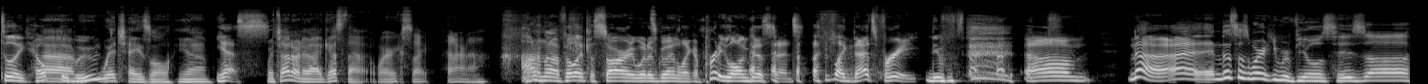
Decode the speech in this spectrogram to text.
to like help uh, the wound. Witch hazel, yeah. Yes. Which I don't know. I guess that works. Like I don't know. I don't know. I feel like the sorry would have gone like a pretty long distance. like that's free. um, no, I, and this is where he reveals his uh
